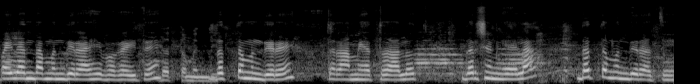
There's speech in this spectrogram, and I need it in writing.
पहिल्यांदा मंदिर आहे बघा इथे. दत्त मंदिर. दत्त मंदिर आहे. तर आम्ही आता आलो दर्शन घ्यायला. दत्त मंदिराचे.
